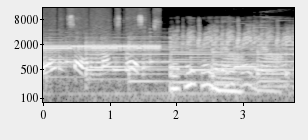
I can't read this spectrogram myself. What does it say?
Urban Soul Deluxe presents Retreat Radio. Retreat Radio.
